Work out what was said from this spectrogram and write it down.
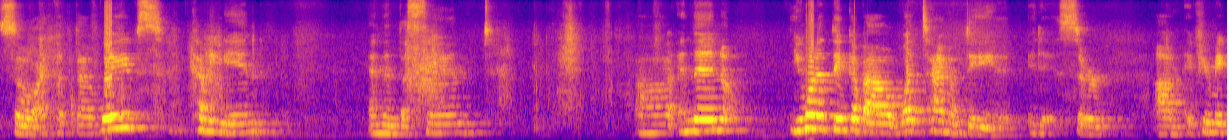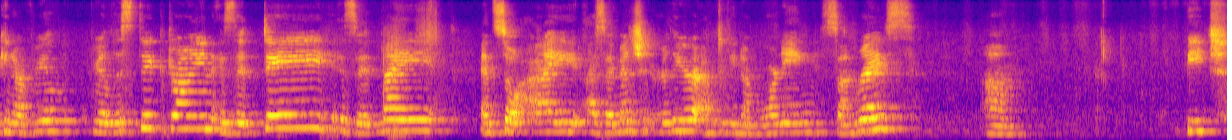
So I put the waves coming in and then the sand. Uh, and then you want to think about what time of day it is, or um, if you're making a real realistic drawing, is it day, is it night? And so I, as I mentioned earlier, I'm doing a morning sunrise, um, beach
